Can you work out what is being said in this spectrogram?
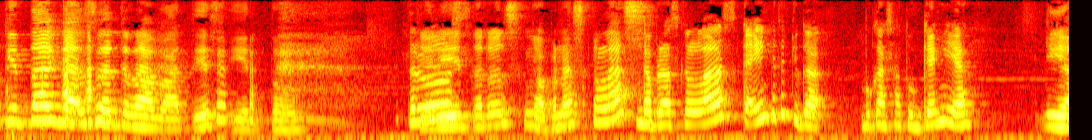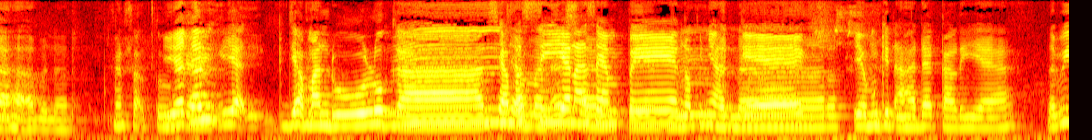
Kita enggak sedramatis itu. Terus Jadi terus nggak pernah sekelas? nggak beras kelas. Kayaknya kita juga bukan satu geng ya. Iya, benar. Kan satu. Iya kan? Iya zaman dulu kan. Hmm, Siapa sih yang SMP? Yang nggak punya Hmm, geng? Ya mungkin ada kali ya. Tapi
